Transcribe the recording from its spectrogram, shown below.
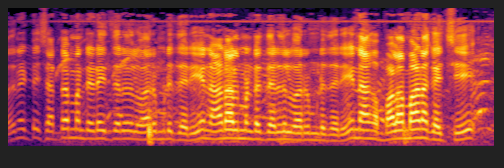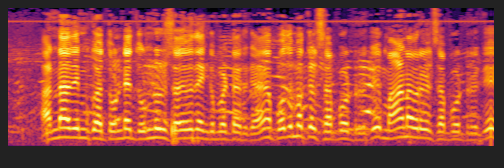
பதினெட்டு சட்டமன்ற இடைத்தேர்தல் வரும்படி தெரியும் நாடாளுமன்ற தேர்தல் வரும்படி தெரியும். நாங்கள் பலமான கட்சி. அதிமுக தொண்டை தொண்ணூறு சதவீதம் எங்கப்பட்ட இருக்காங்க. பொதுமக்கள் சப்போர்ட் இருக்கு மாணவர்கள் சப்போர்ட் இருக்கு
